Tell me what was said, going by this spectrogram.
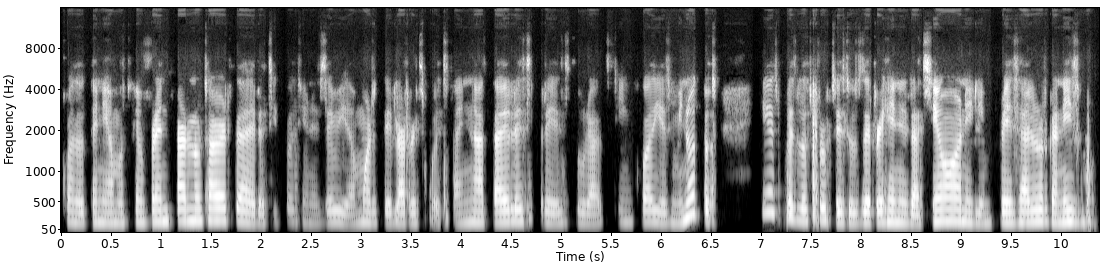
Cuando teníamos que enfrentarnos a verdaderas situaciones de vida o muerte, la respuesta innata del estrés dura 5 a 10 minutos y después los procesos de regeneración y limpieza del organismo.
